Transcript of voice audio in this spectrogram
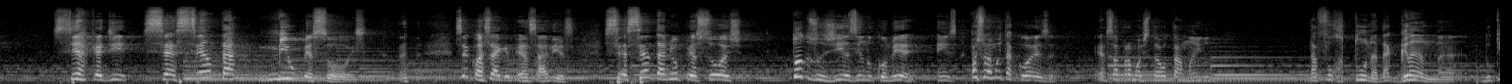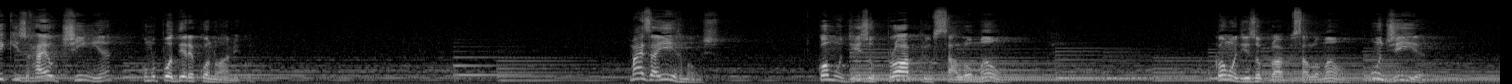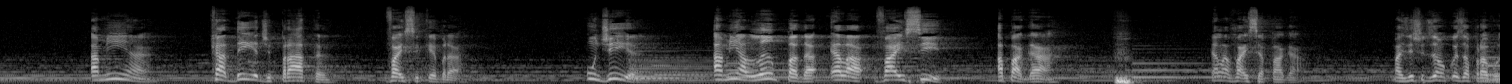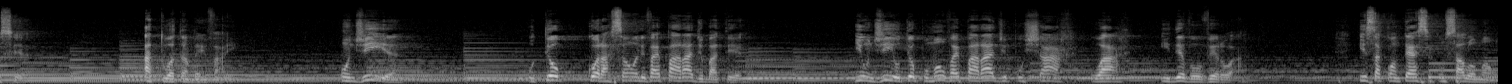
cerca de 60 mil pessoas. Você consegue pensar nisso? 60 mil pessoas todos os dias indo comer. Pastor, é muita coisa. É só para mostrar o tamanho da fortuna, da grana, do que, que Israel tinha como poder econômico. Mas aí, irmãos, como diz o próprio Salomão, como diz o próprio Salomão, um dia a minha cadeia de prata vai se quebrar. Um dia a minha lâmpada ela vai se apagar ela vai se apagar. Mas deixa eu dizer uma coisa para você: a tua também vai. Um dia, o teu coração ele vai parar de bater, e um dia o teu pulmão vai parar de puxar o ar e devolver o ar. Isso acontece com Salomão.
